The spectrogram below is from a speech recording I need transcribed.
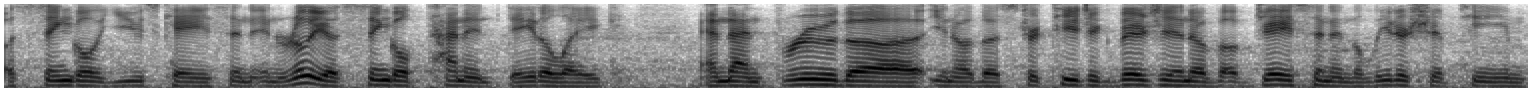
a single use case and, and, really a single tenant data lake. And then through the, you know, the strategic vision of, of Jason and the leadership team,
